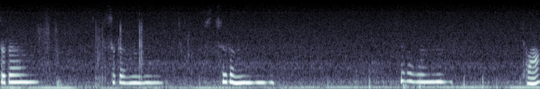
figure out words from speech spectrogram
쓰름 쓰름 쓰름 쓰름 좋아?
